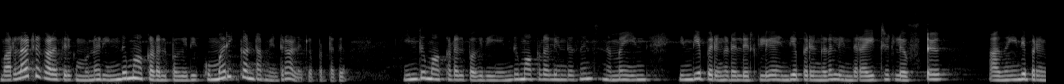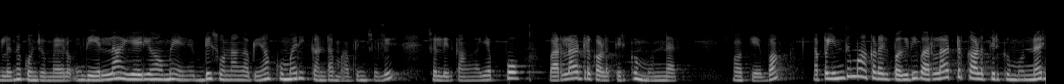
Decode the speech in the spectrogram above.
வரலாற்று காலத்திற்கு முன்னர் இந்து மாக்கடல் பகுதி குமரிக்கண்டம் என்று அழைக்கப்பட்டது. இந்து மாக்கடல் பகுதி இந்து மாக்கடல் இந்த சென்ஸ் நம்ம இந்திய பெருங்கடல் இருக்கு இல்லையா? இந்திய பெருங்கடல் இந்த ரைட்டு லெஃப்ட்டு அது இந்திய பெருங்கடலேருந்து கொஞ்சம் மேலும். இந்த எல்லா ஏரியாவுமே எப்படி சொன்னாங்க அப்படின்னா குமரிக்கண்டம் அப்படின்னு சொல்லி சொல்லியிருக்காங்க. எப்போ? வரலாற்று காலத்திற்கு முன்னர். ஓகேவா அப்போ இந்து மாக்கடல் பகுதி வரலாற்று காலத்திற்கு முன்னர்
